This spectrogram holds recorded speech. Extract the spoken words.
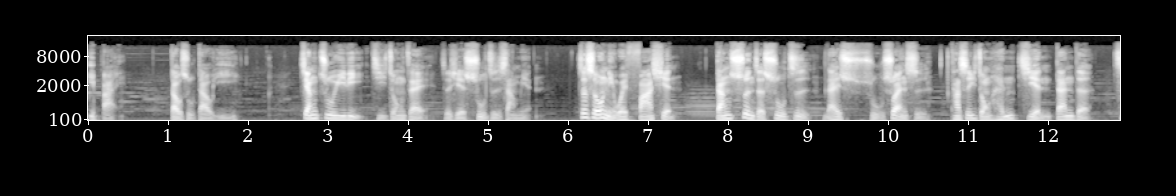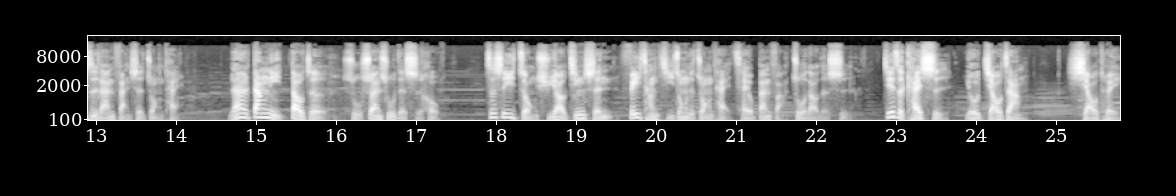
一百倒数到一。将注意力集中在这些数字上面，这时候你会发现，当顺着数字来数算时，它是一种很简单的自然反射状态。然而，当你倒着数算数的时候，这是一种需要精神非常集中的状态才有办法做到的事。接着开始由脚掌、小腿、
